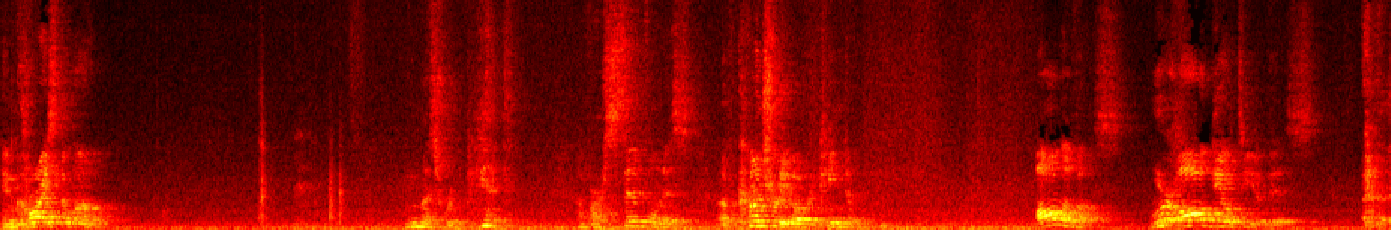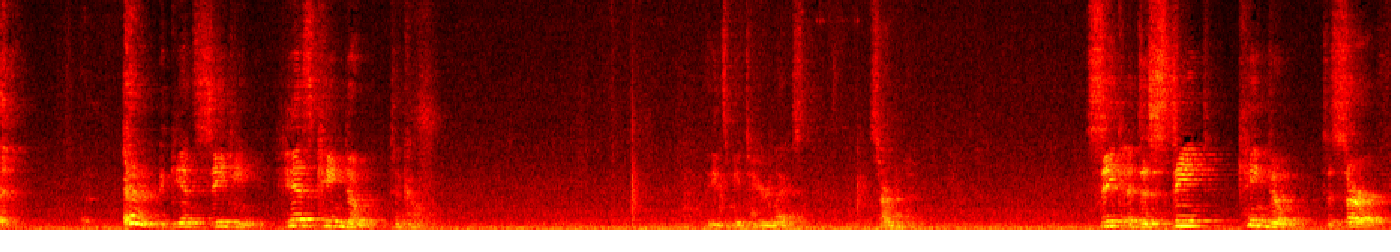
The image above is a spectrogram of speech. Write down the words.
In Christ alone. We must repent of our sinfulness of country over kingdom. All of us, we're all guilty of this. Begin seeking His kingdom to come. Leads me to your next sermon. Seek a distinct kingdom to serve.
